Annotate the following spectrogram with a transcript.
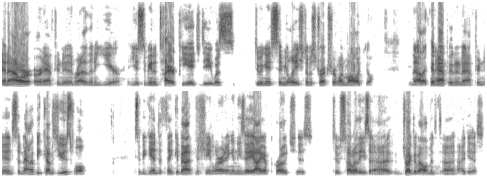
an hour or an afternoon rather than a year. It used to be an entire PhD was doing a simulation of a structure of one molecule. Now that can happen in an afternoon. So now it becomes useful to begin to think about machine learning and these AI approaches to some of these uh, drug development uh, ideas.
